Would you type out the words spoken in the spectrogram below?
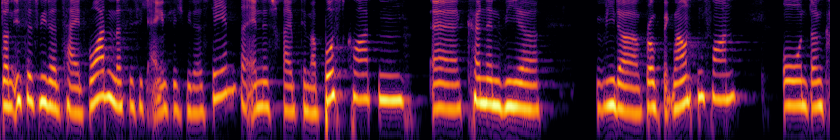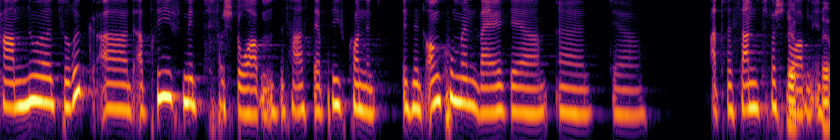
dann ist es wieder Zeit worden, dass sie sich eigentlich wieder sehen. Der Ennis schreibt immer Postkarten. Äh, können wir wieder Brokeback Mountain fahren? Und dann kam nur zurück äh, ein Brief mit verstorben. Das heißt, der Brief kann nicht, ist nicht ankommen, weil der, äh, der Adressant verstorben ja, ist. Ja.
